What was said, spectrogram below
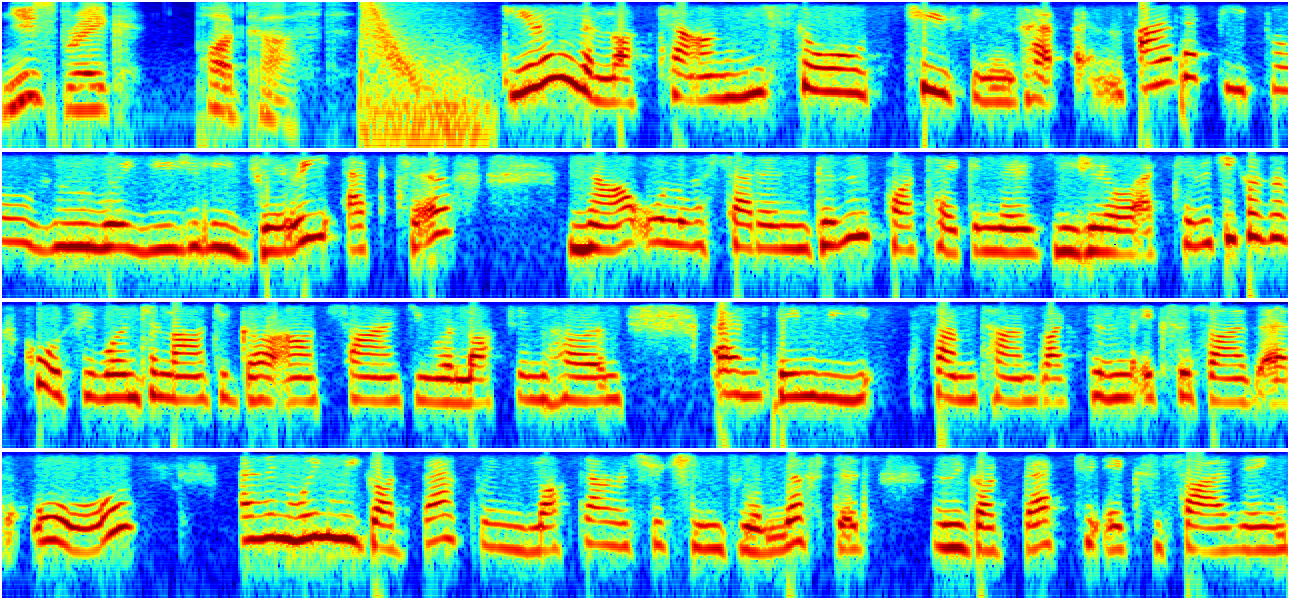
Newsbreak podcast. During the lockdown, we saw two things happen. Either people who were usually very active now all of a sudden didn't partake in their usual activity because of course you weren't allowed to go outside, you were locked in home and then we sometimes like didn't exercise at all. And then when we got back, when lockdown restrictions were lifted and we got back to exercising,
